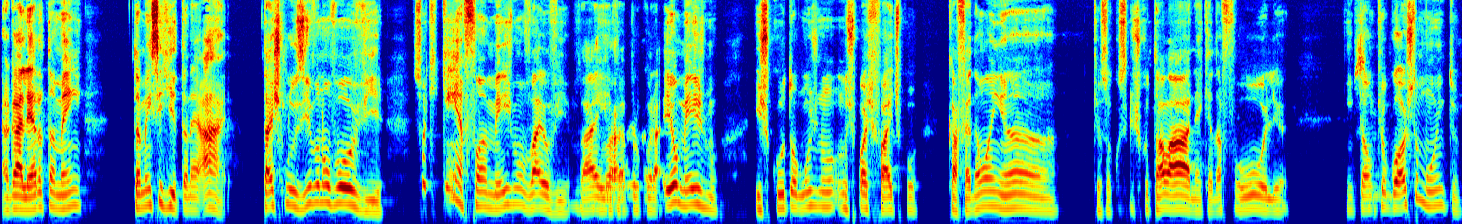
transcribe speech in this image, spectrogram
a galera também também se irrita, né? Ah, tá exclusivo, não vou ouvir. Só que quem é fã mesmo vai ouvir, vai, vai, vai procurar. Eu mesmo escuto alguns no, no, Spotify, tipo Café da Manhã, que eu só consigo escutar lá, né? Que é da Folha. Então, Sim. que eu gosto muito.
